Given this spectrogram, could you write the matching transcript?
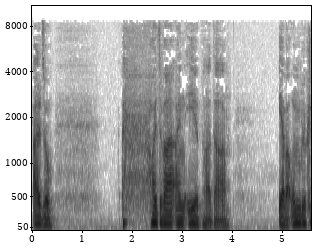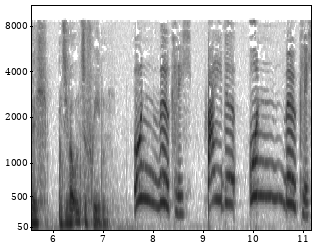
Also, heute war ein Ehepaar da. Er war unglücklich und sie war unzufrieden. Unmöglich. Beide unmöglich.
